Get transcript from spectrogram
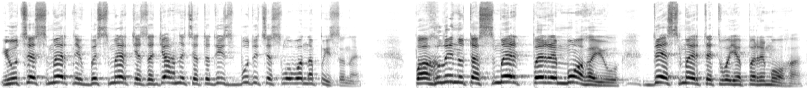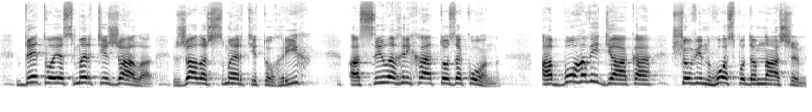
і оце смертне в безсмертя задягнеться, тоді збудеться слово написане. Поглинута смерть перемогою. Де смерть твоя перемога? Де твоя смерті жала? Жала ж смерті то гріх, а сила гріха то закон. А Богові дяка, що Він Господом нашим,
